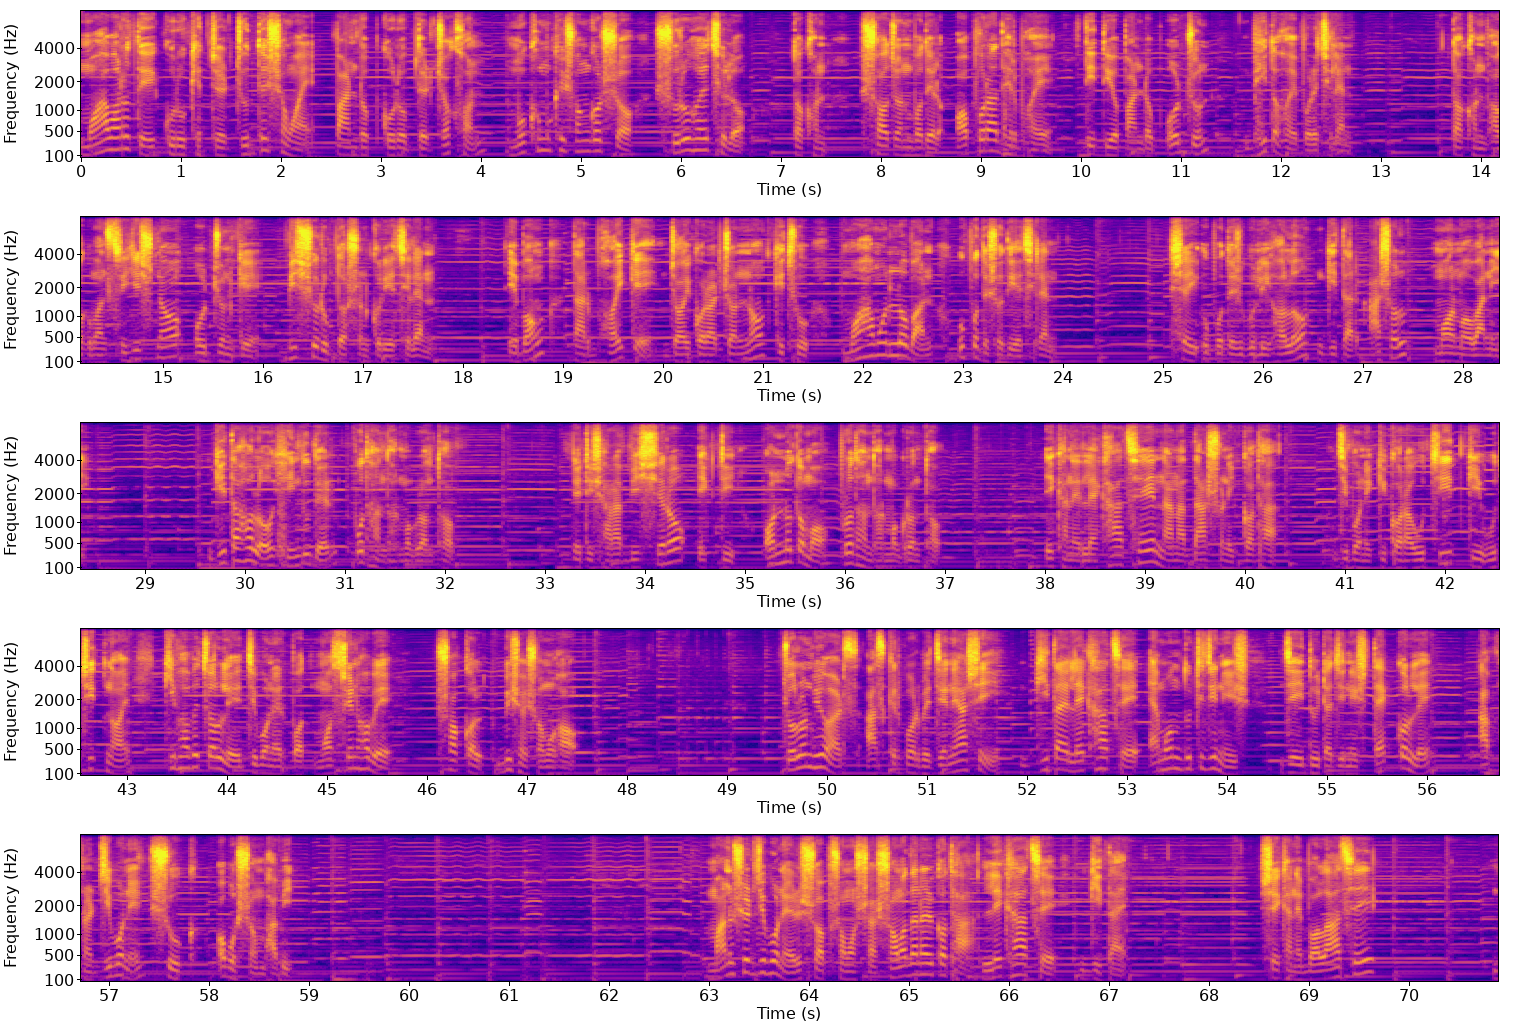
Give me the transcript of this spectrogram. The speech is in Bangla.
মহাভারতে কুরুক্ষেত্রের যুদ্ধের সময় পাণ্ডব কৌরবদের যখন মুখোমুখি সংঘর্ষ শুরু হয়েছিল, তখন স্বজনবদের অপরাধের ভয়ে তৃতীয় পাণ্ডব অর্জুন ভীত হয়ে পড়েছিলেন। তখন ভগবান শ্রীকৃষ্ণ অর্জুনকে বিশ্বরূপ দর্শন করিয়েছিলেন এবং তার ভয়কে জয় করার জন্য কিছু মহামূল্যবান উপদেশও দিয়েছিলেন। সেই উপদেশগুলি হল গীতার আসল মর্মবাণী। গীতা হল হিন্দুদের প্রধান ধর্মগ্রন্থ। এটি সারা বিশ্বেরও একটি অন্যতম প্রধান ধর্মগ্রন্থ। এখানে লেখা আছে নানা দার্শনিক কথা। জীবনে কি করা উচিত, কি উচিত নয়, কীভাবে চললে জীবনের পথ মসৃণ হবে, সকল বিষয়সমূহ। চলুন ভিউয়ার্স আজকের পর্বে জেনে আসি, গীতায় লেখা আছে এমন দুটি জিনিস, যেই দুইটা জিনিস ত্যাগ করলে আপনার জীবনে সুখ অবশ্যম্ভাবী। মানুষের জীবনের সব সমস্যার সমাধানের কথা লেখা আছে গীতায়। সেখানে বলা আছে,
